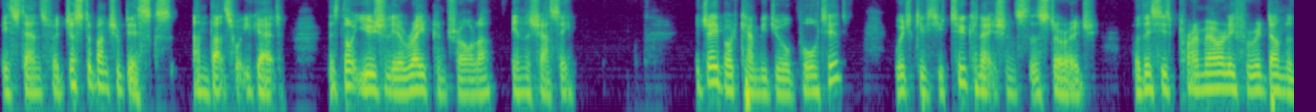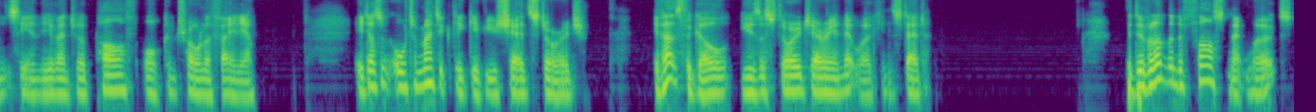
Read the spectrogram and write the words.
It stands for just a bunch of disks, and that's what you get. There's not usually a RAID controller in the chassis. The JBOD can be dual ported, which gives you two connections to the storage, but this is primarily for redundancy in the event of a path or controller failure. It doesn't automatically give you shared storage. If that's the goal, use a storage area network instead. The development of fast networks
